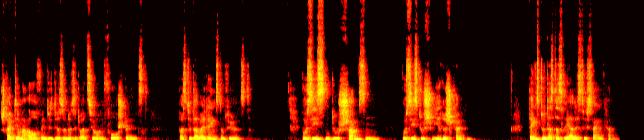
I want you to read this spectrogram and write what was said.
Schreib dir mal auf, wenn du dir so eine Situation vorstellst, was du dabei denkst und fühlst. Wo siehst du Chancen? Wo siehst du Schwierigkeiten? Denkst du, dass das realistisch sein kann?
